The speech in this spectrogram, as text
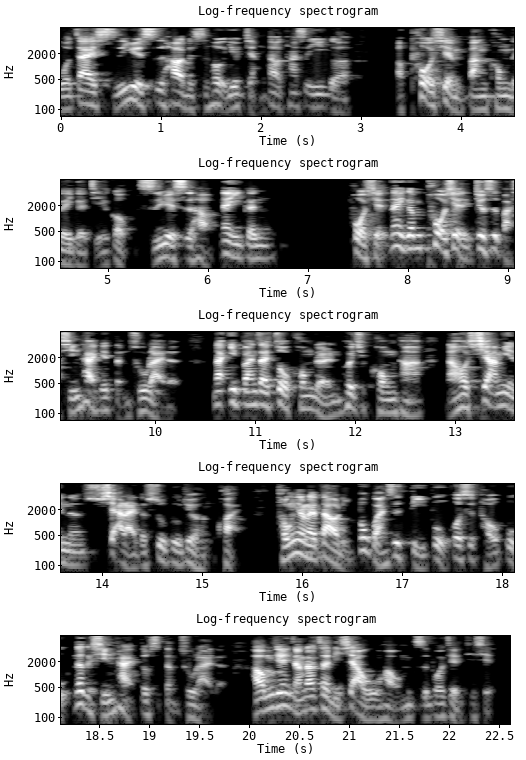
我在十月四号的时候有讲到，它是一个啊破线翻空的一个结构。十月四号那一根破线，那根破线就是把形态给等出来了。那一般在做空的人会去空它，然后下面呢下来的速度就很快。同样的道理，不管是底部或是头部，那个形态都是等出来的。好，我们今天讲到这里，下午哈，我们直播见，谢谢。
